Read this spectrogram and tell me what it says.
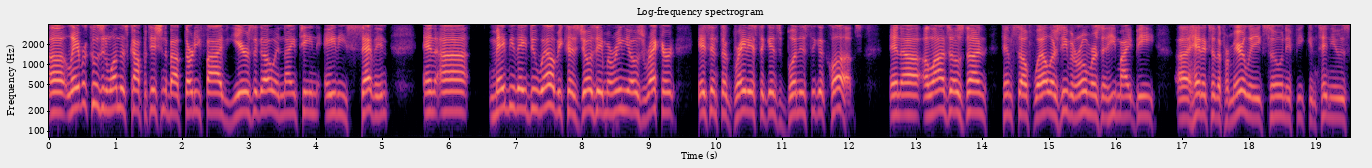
Uh, Leverkusen won this competition about 35 years ago in 1987. And uh, maybe they do well because Jose Mourinho's record isn't the greatest against Bundesliga clubs. And uh, Alonso's done himself well. There's even rumors that he might be uh, headed to the Premier League soon if he continues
